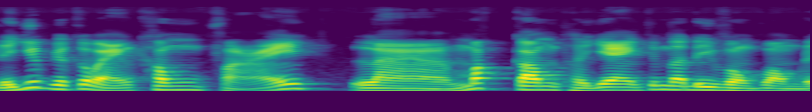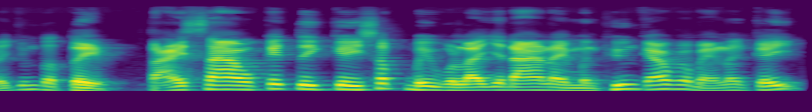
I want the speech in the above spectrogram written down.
để giúp cho các bạn không phải là mất công thời gian chúng ta đi vòng vòng để chúng ta tìm. Tại sao cái Tiki, Shopee và Lazada này mình khuyến cáo các bạn đăng ký?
